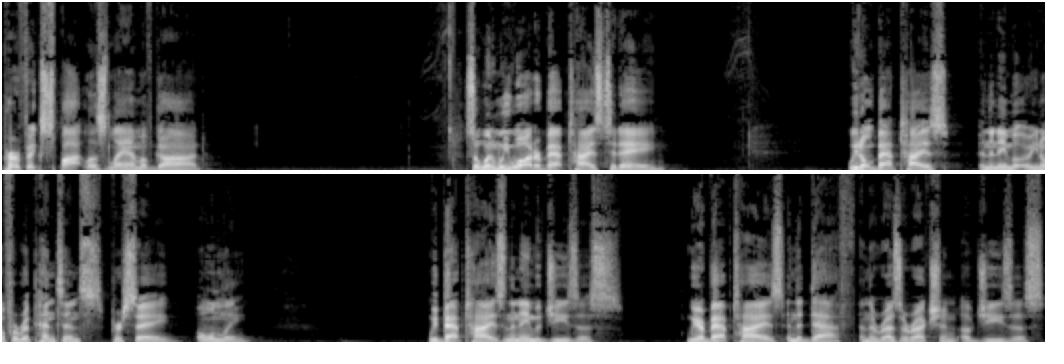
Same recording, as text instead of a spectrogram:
perfect, spotless Lamb of God. So when we water baptize today, we don't baptize in the name of, you know, for repentance per se only. We baptize in the name of Jesus. We are baptized in the death and the resurrection of Jesus.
